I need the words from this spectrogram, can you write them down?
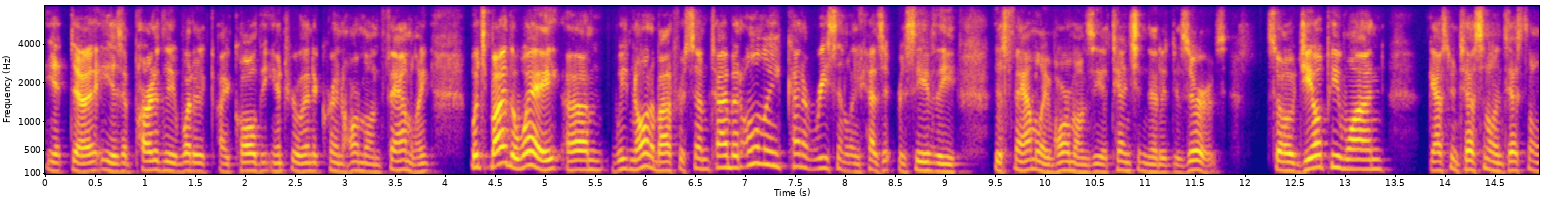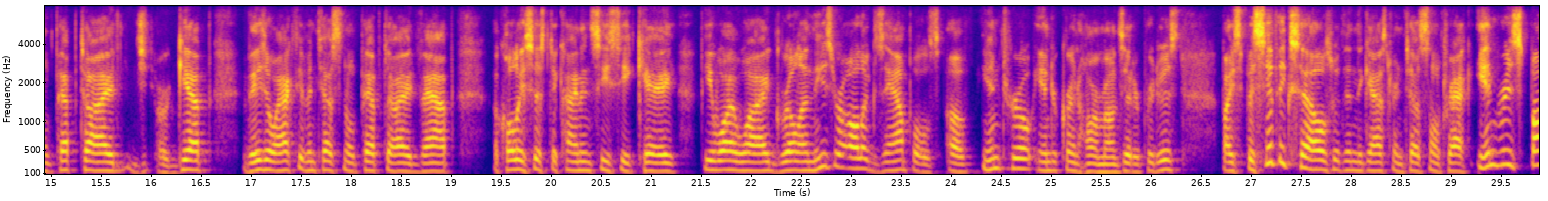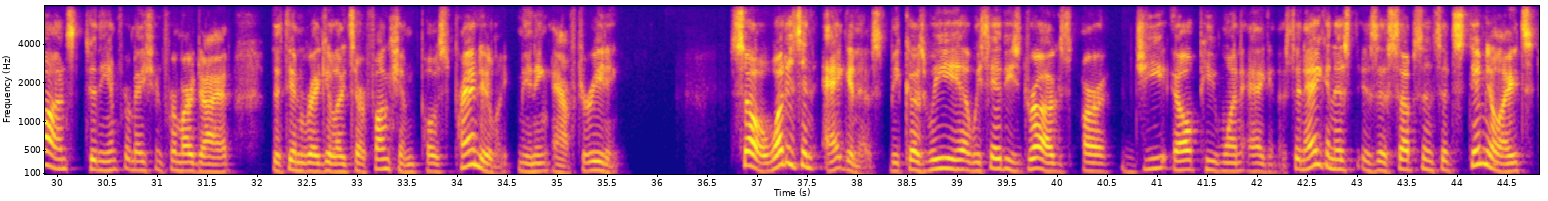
It uh, is a part of the what I call the enteroendocrine hormone family, which, by the way, um, we've known about for some time, but only kind of recently has it received the this family of hormones the attention that it deserves. So GLP-1, gastrointestinal intestinal peptide, or GIP, vasoactive intestinal peptide, VAP, cholecystokinin, CCK, PYY, ghrelin. These are all examples of enteroendocrine hormones that are produced by specific cells within the gastrointestinal tract in response to the information from our diet that then regulates our function postprandially, meaning after eating. So, what is an agonist? Because we uh, we say these drugs are GLP-1 agonists. An agonist is a substance that stimulates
